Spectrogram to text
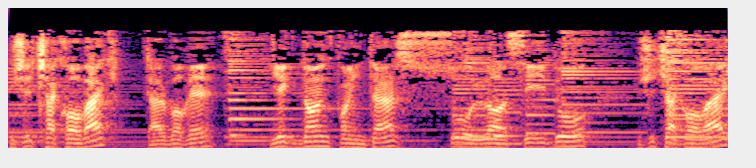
میشه چکاوک. در واقع یک دانگ پایینتر سول لا سی دو میشه چکاوک.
